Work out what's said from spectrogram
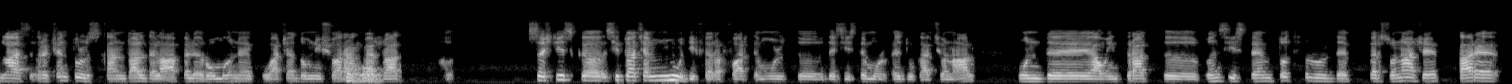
la recentul scandal de la apele române cu acea domnișoară angajată, să știți că situația nu diferă foarte mult de sistemul educațional unde au intrat uh, în sistem tot felul de personaje care,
